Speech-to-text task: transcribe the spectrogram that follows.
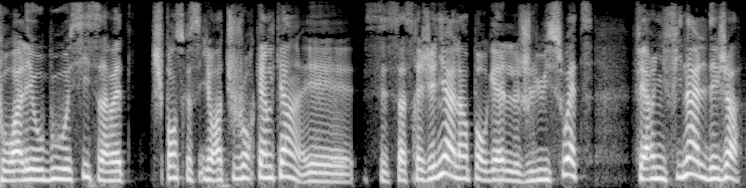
Pour aller au bout aussi, ça va être je pense qu'il y aura toujours quelqu'un et ça serait génial hein, pour Gaël. Je lui souhaite faire une finale déjà,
